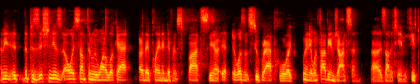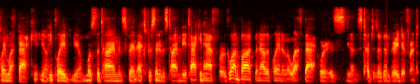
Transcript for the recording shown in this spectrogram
I mean, it, the position is always something we want to look at. Are they playing in different spots? You know, it, it wasn't super applicable. Like when, when Fabian Johnson uh, is on the team, if he's playing left back, you know, he played you know most of the time and spent X percent of his time in the attacking half for Gladbach, but now they're playing him at left back, where his you know his touches are going to be very different.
